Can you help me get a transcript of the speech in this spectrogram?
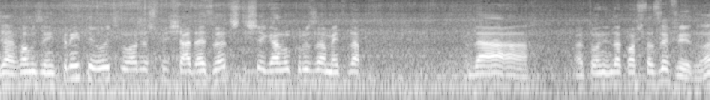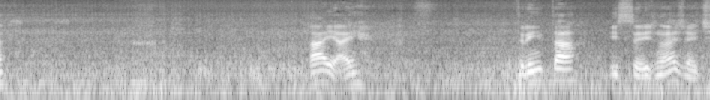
já vamos em 38 lojas fechadas antes de chegar no cruzamento da, da Antônio da Costa Azevedo, né? Ai, ai. 36, né, gente?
